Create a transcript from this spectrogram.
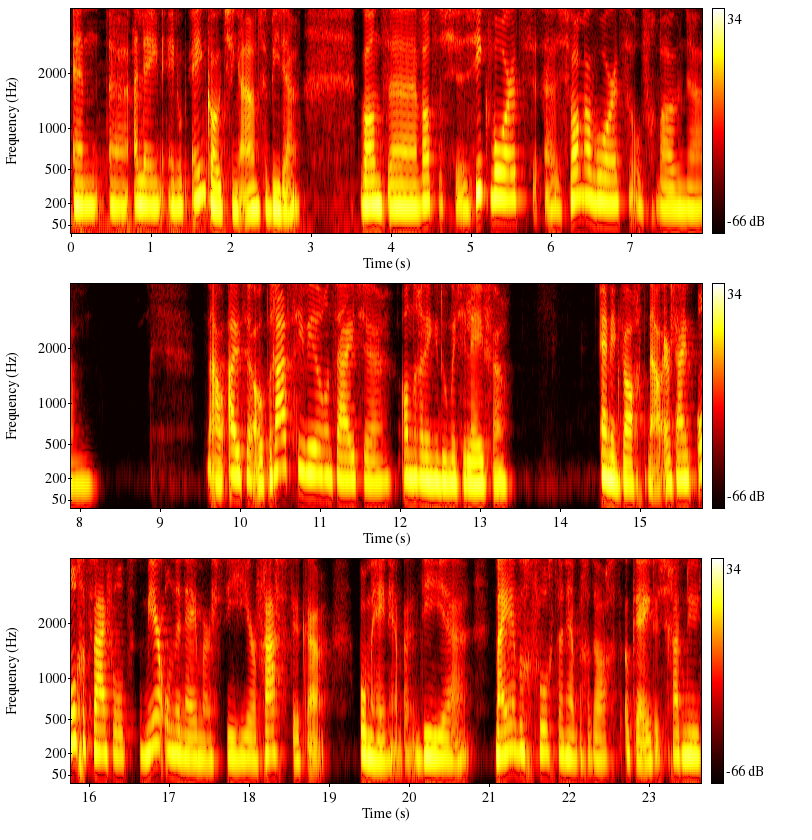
en uh, alleen één op één coaching aan te bieden. Want uh, wat als je ziek wordt, uh, zwanger wordt of gewoon um, nou, uit de operatie wil een tijdje, andere dingen doen met je leven. En ik dacht, nou, er zijn ongetwijfeld meer ondernemers die hier vraagstukken omheen hebben. Die uh, mij hebben gevolgd en hebben gedacht: oké, dus je gaat nu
